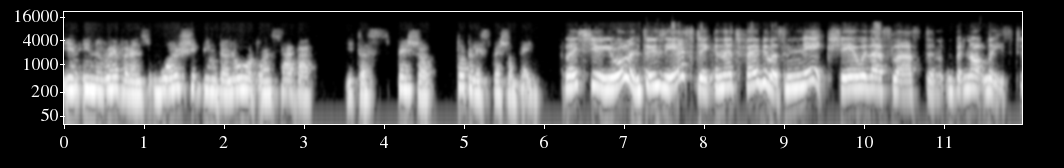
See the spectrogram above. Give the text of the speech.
in, in reverence, worshiping the Lord on Sabbath. It's a special, totally special day. Bless you. You're all enthusiastic and that's fabulous. Nick, share with us last but not least.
